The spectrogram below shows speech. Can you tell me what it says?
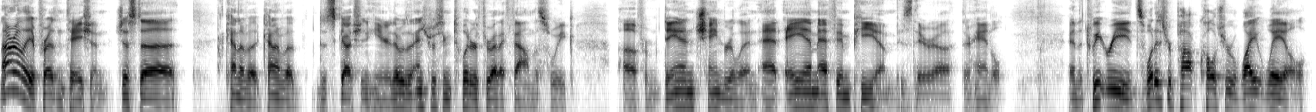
Not really a presentation, just a kind of a kind of a discussion here. There was an interesting Twitter thread I found this week uh, from Dan Chamberlain at AMFMPM is their uh, their handle. And the tweet reads, "What is your pop culture white whale?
